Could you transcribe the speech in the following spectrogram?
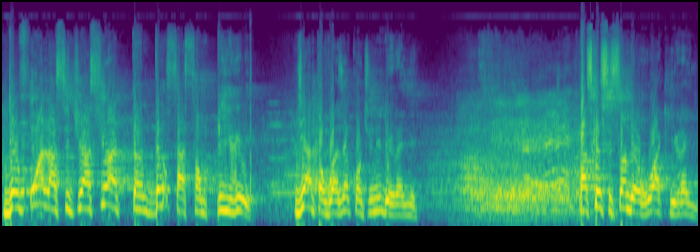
des fois la situation a tendance à s'empirer. Dis à ton voisin, continue de régner. Parce que ce sont des rois qui règnent.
